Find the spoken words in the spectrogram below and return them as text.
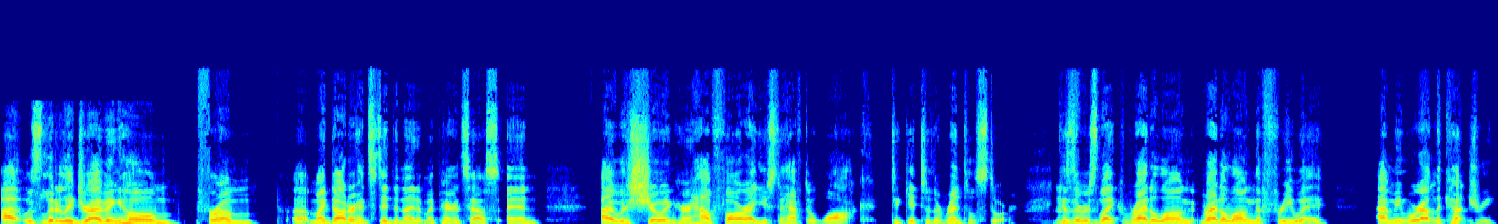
I was literally driving home from uh, my daughter had stayed the night at my parents' house, and I was showing her how far I used to have to walk to get to the rental store because there was like right along right along the freeway. I mean, we're out in the country,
